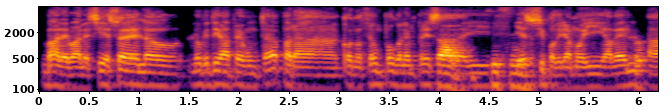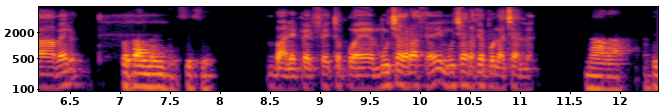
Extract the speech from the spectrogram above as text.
Vale, vale, sí, eso es lo, lo que te iba a preguntar para conocer un poco la empresa Claro, y, sí, sí. y eso sí podríamos ir a ver, a ver. Totalmente, sí, sí. Vale, perfecto. Pues muchas gracias ¿eh? y muchas gracias por la charla. Nada, a ti.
